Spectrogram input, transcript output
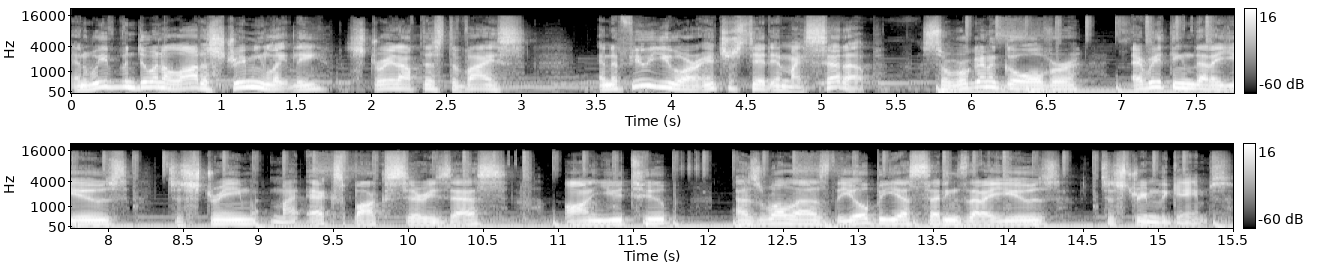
And we've been doing a lot of streaming lately, straight off this device, and a few of you are interested in my setup. So we're gonna go over everything that I use to stream my Xbox Series S on YouTube, as well as the OBS settings that I use to stream the games.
